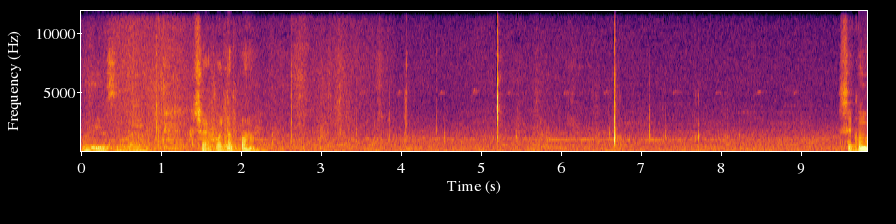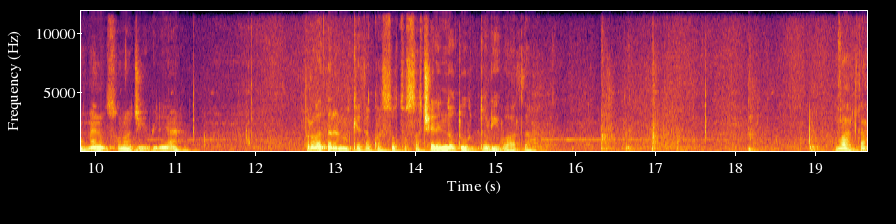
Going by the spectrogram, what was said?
Ma io se vuoi. Cioè, guarda qua. Secondo me non sono agibili, eh. Prova a dare un'occhiata qua sotto, sta cedendo tutto lì, guarda. Guarda.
